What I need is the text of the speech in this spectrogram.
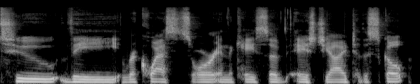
to the requests, or in the case of ASGI, to the scope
